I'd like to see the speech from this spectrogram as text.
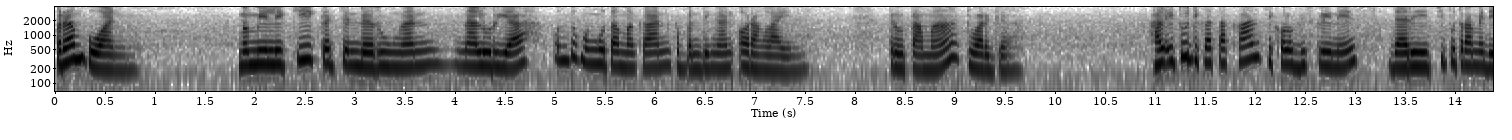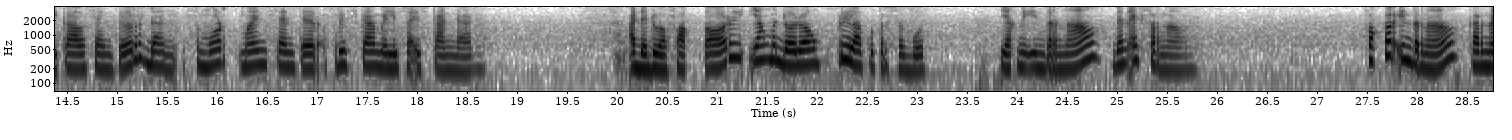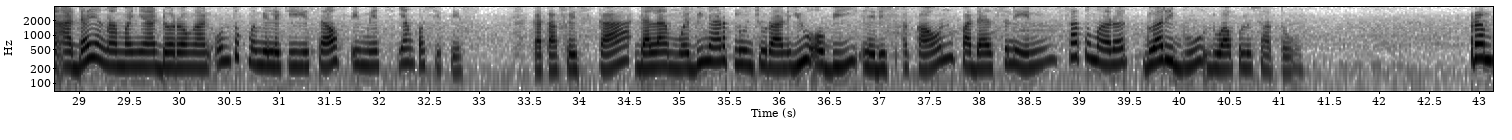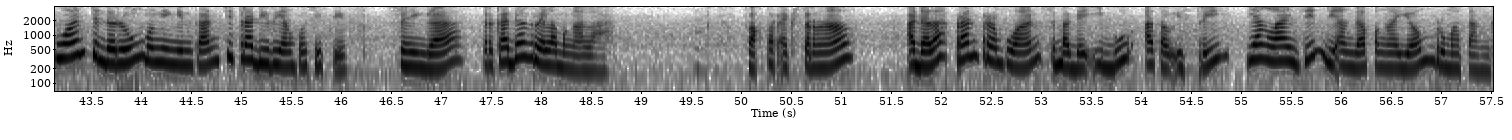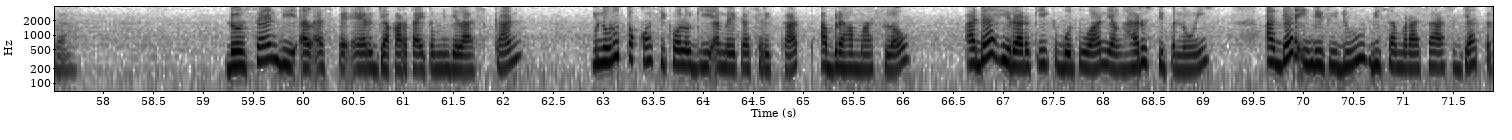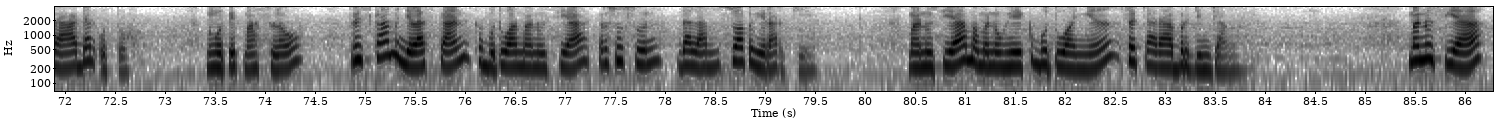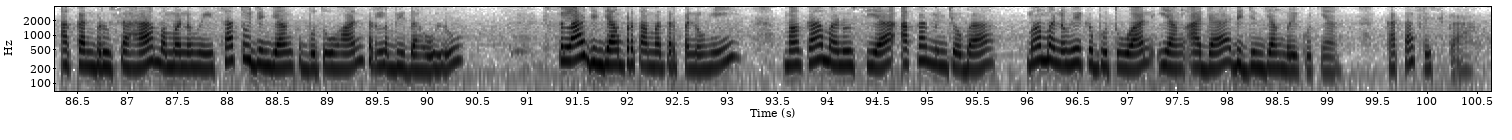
Perempuan memiliki kecenderungan naluriah untuk mengutamakan kepentingan orang lain, terutama keluarga. Hal itu dikatakan psikologis klinis dari Ciputra Medical Center dan Smart Mind Center Friska Melisa Iskandar. Ada dua faktor yang mendorong perilaku tersebut, yakni internal dan eksternal. Faktor internal karena ada yang namanya dorongan untuk memiliki self-image yang positif. Kata Friska dalam webinar peluncuran UOB Ladies Account pada Senin 1 Maret 2021. Perempuan cenderung menginginkan citra diri yang positif, sehingga terkadang rela mengalah. Faktor eksternal adalah peran perempuan sebagai ibu atau istri yang lazim dianggap pengayom rumah tangga. Dosen di LSPR Jakarta itu menjelaskan, menurut tokoh psikologi Amerika Serikat Abraham Maslow, ada hierarki kebutuhan yang harus dipenuhi agar individu bisa merasa sejahtera dan utuh. Mengutip Maslow, Friska menjelaskan kebutuhan manusia tersusun dalam suatu hierarki manusia memenuhi kebutuhannya secara berjenjang. Manusia akan berusaha memenuhi satu jenjang kebutuhan terlebih dahulu. Setelah jenjang pertama terpenuhi, maka manusia akan mencoba memenuhi kebutuhan yang ada di jenjang berikutnya, kata Friska.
